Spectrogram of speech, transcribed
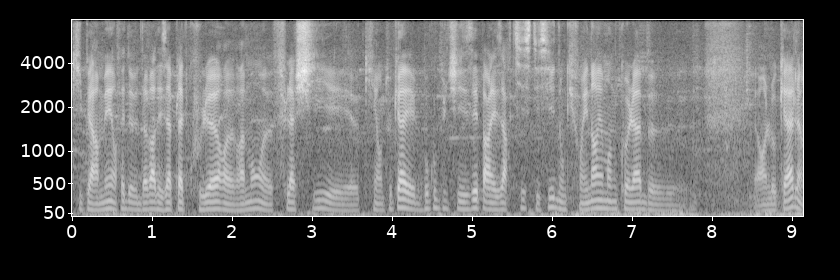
qui permet en fait d'avoir des aplats de couleurs vraiment flashy et qui en tout cas est beaucoup utilisé par les artistes ici. Donc ils font énormément de collabs en local.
